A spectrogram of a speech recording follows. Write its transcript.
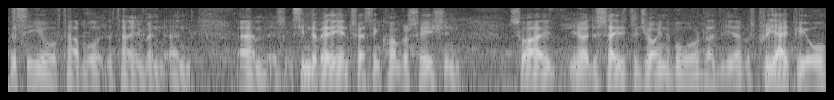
the CEO of Tableau at the time, and, and um, it seemed a very interesting conversation. So I, you know, I decided to join the board. I, you know, it was pre-IPO,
